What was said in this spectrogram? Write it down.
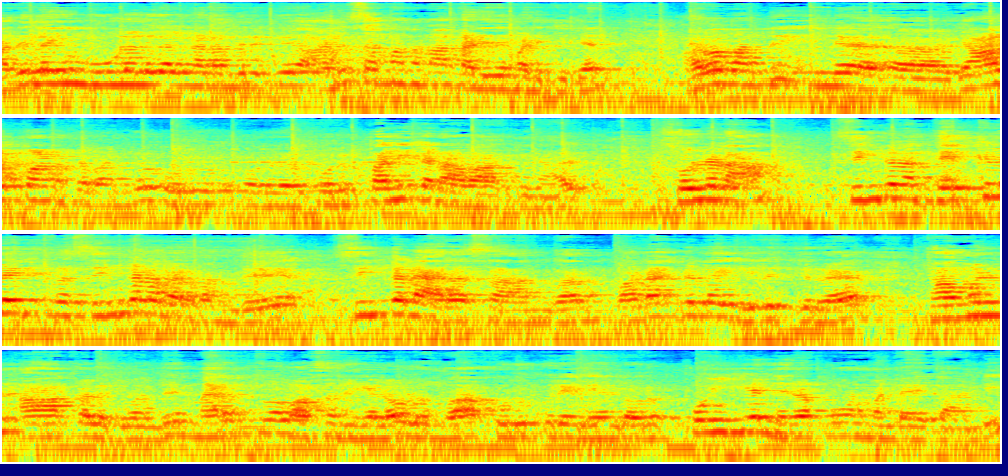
அதுலயும் ஊழல்கள் நடந்திருக்கு. அது சம்பந்தமா கடிதம் அடிச்சிட்டேன். அவ வந்து இந்த யாழ்ப்பாணத்தை வந்து ஒரு ஒரு ஒரு பலிக்கடாவாக்கினால் சொல்லலாம். சிங்களம் தெற்குல இருக்கிற சிங்களவர் வந்து சிங்கள அரசாங்கம் வடக்குல இருக்கிற தமிழ் ஆக்களுக்கு வந்து மருத்துவ வசதிகளை ஒழுங்கா கொடுக்குறேன் என்ற ஒரு பொய்ய நிரப்போணம் தாண்டி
